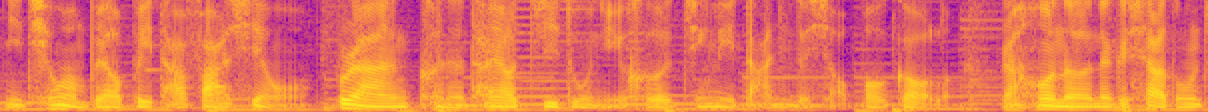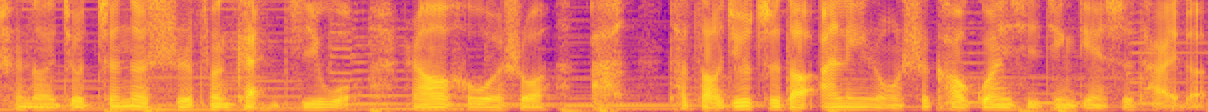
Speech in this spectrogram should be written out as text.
你千万不要被他发现哦，不然可能他要嫉妒你和经理打你的小报告了。然后呢，那个夏冬春呢就真的十分感激我，然后和我说啊。他早就知道安陵容是靠关系进电视台的，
